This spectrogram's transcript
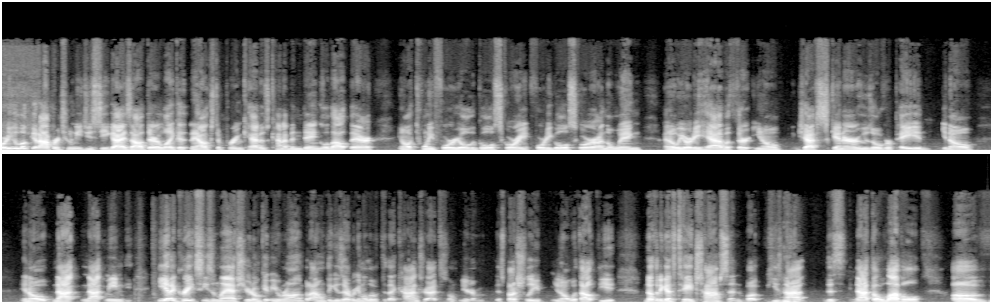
Or do you look at opportunities? You see guys out there like an Alex DeBrincat who's kind of been dangled out there you know, a 24 year old goal scoring, 40 goal scorer on the wing. I know we already have a third, you know, Jeff Skinner who's overpaid, you know, you know, not, not, I mean, he had a great season last year. Don't get me wrong, but I don't think he's ever going to live up to that contract. especially, you know, without the nothing against Tage Thompson, but he's not mm-hmm. this, not the level of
